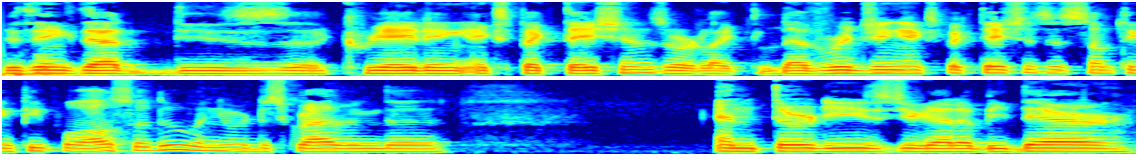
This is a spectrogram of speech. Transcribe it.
You think that these uh, creating expectations or like leveraging expectations is something people also do when you were describing the N30s, you gotta be there,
